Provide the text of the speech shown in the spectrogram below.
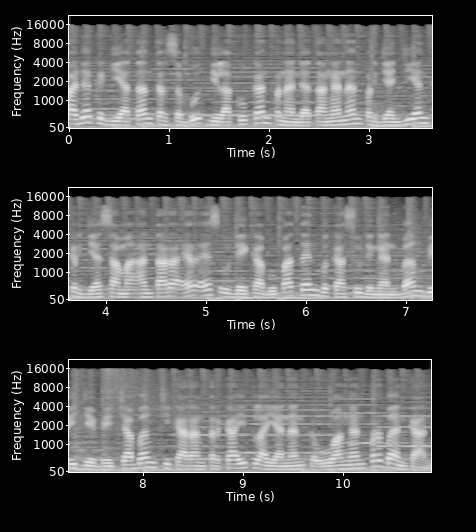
Pada kegiatan tersebut dilakukan penandatanganan perjanjian kerjasama antara RSUD Kabupaten Bekasi dengan Bank BJB Cabang Cikarang terkait layanan keuangan perbankan.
